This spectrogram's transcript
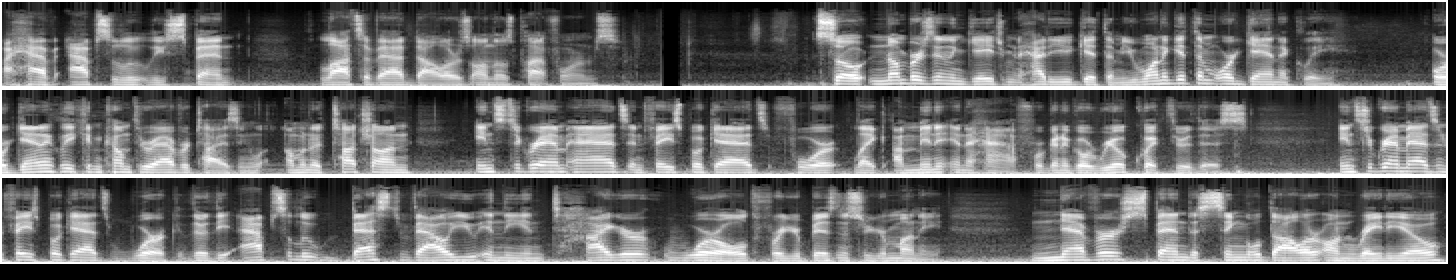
I have absolutely spent lots of ad dollars on those platforms. So, numbers and engagement, how do you get them? You want to get them organically. Organically can come through advertising. I'm going to touch on Instagram ads and Facebook ads for like a minute and a half. We're going to go real quick through this. Instagram ads and Facebook ads work. They're the absolute best value in the entire world for your business or your money. Never spend a single dollar on radio.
